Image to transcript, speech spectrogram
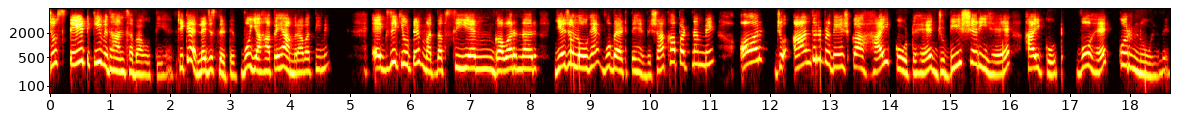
जो स्टेट की विधानसभा होती है, ठीक है लेजिस्लेटिव वो यहाँ पे है अमरावती में। एग्जीक्यूटिव मतलब सीएम गवर्नर ये जो लोग हैं, वो बैठते हैं विशाखापट्टनम में। और जो आंध्र प्रदेश का हाई कोर्ट है जुडिशरी है हाई कोर्ट वो है कुरनूल में।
